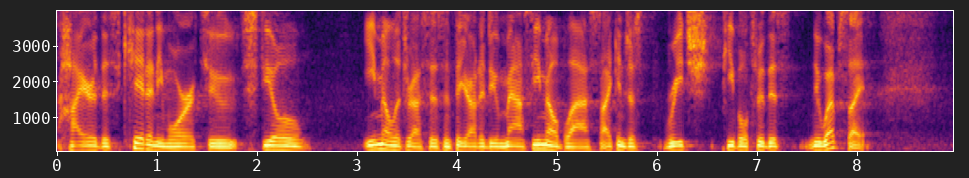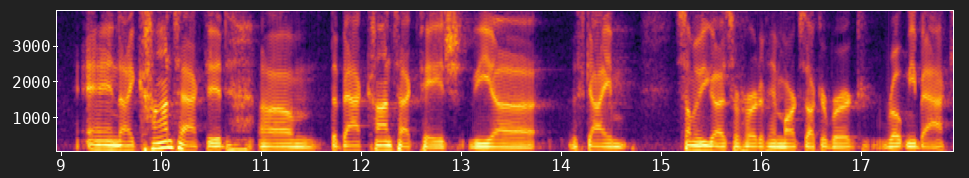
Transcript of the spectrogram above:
hire this kid anymore to steal email addresses and figure out how to do mass email blasts. I can just reach people through this new website. And I contacted um, the back contact page. The uh, this guy, some of you guys have heard of him, Mark Zuckerberg, wrote me back,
